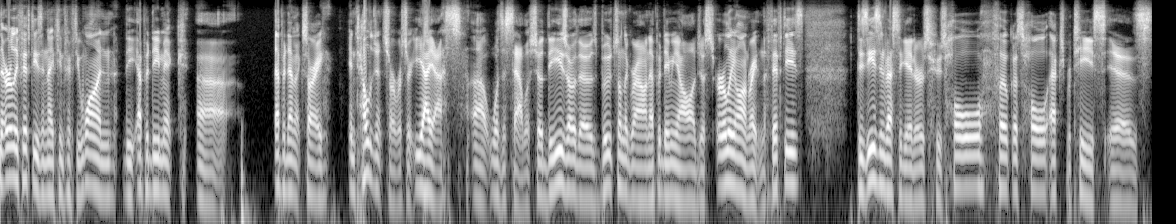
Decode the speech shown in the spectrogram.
the early 50s, in 1951, the epidemic uh, epidemic, sorry, intelligence service or EIS uh, was established. So these are those boots on the ground epidemiologists early on, right in the 50s, disease investigators whose whole focus, whole expertise is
